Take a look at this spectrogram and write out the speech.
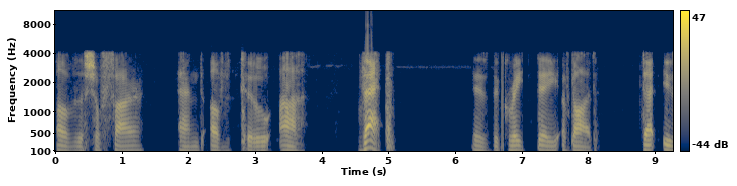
of the shofar and of teruah. That is the great day of God that is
